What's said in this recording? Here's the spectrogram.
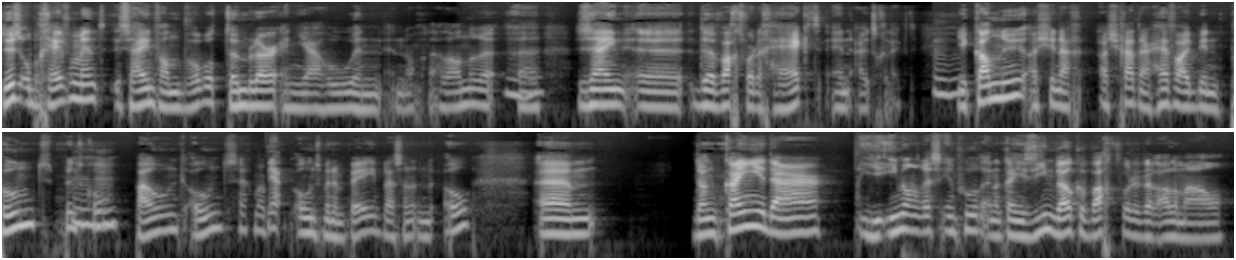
Dus op een gegeven moment zijn van bijvoorbeeld Tumblr en Yahoo en, en nog een aantal andere, eh, Mhm. zijn eh, de wachtwoorden gehackt en uitgelekt. Mhm. Je kan nu, als je, naar, als je gaat naar haveibeenpwned.com, Mhm. pound, owned, zeg maar, Ja. owned met een P in plaats van een O, ehm, dan kan je daar je e-mailadres invoeren en dan kan je zien welke wachtwoorden er allemaal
